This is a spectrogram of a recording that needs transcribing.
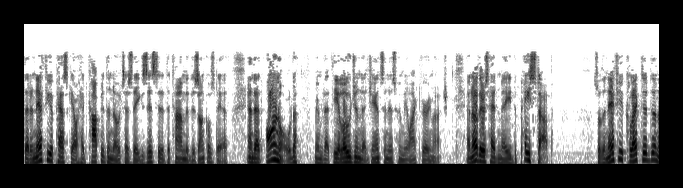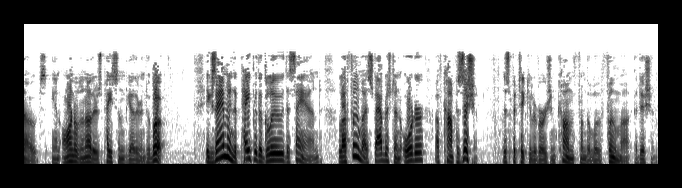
that a nephew of Pascal had copied the notes as they existed at the time of his uncle's death, and that Arnold Remember that theologian, that Jansenist whom he liked very much. And others had made the paste up. So the nephew collected the notes, and Arnold and others pasted them together into a book. Examining the paper, the glue, the sand, Lafuma established an order of composition. This particular version comes from the Lafuma edition.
